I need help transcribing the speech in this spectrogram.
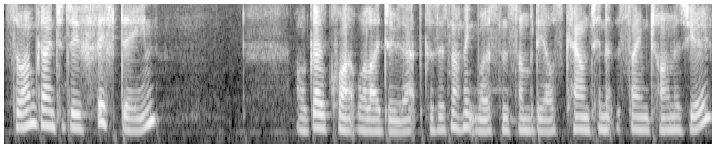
So I'm going to do 15. I'll go quiet while I do that because there's nothing worse than somebody else counting at the same time as you.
